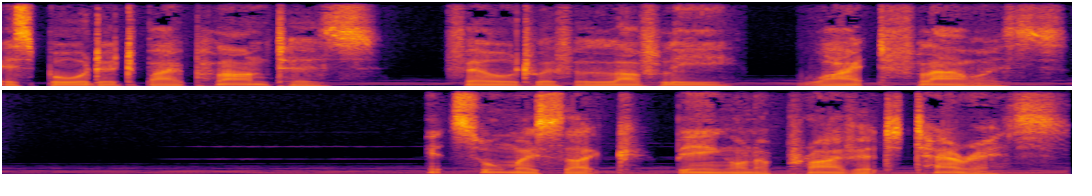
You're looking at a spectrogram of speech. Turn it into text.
is bordered by planters filled with lovely white flowers. It's almost like being on a private terrace.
